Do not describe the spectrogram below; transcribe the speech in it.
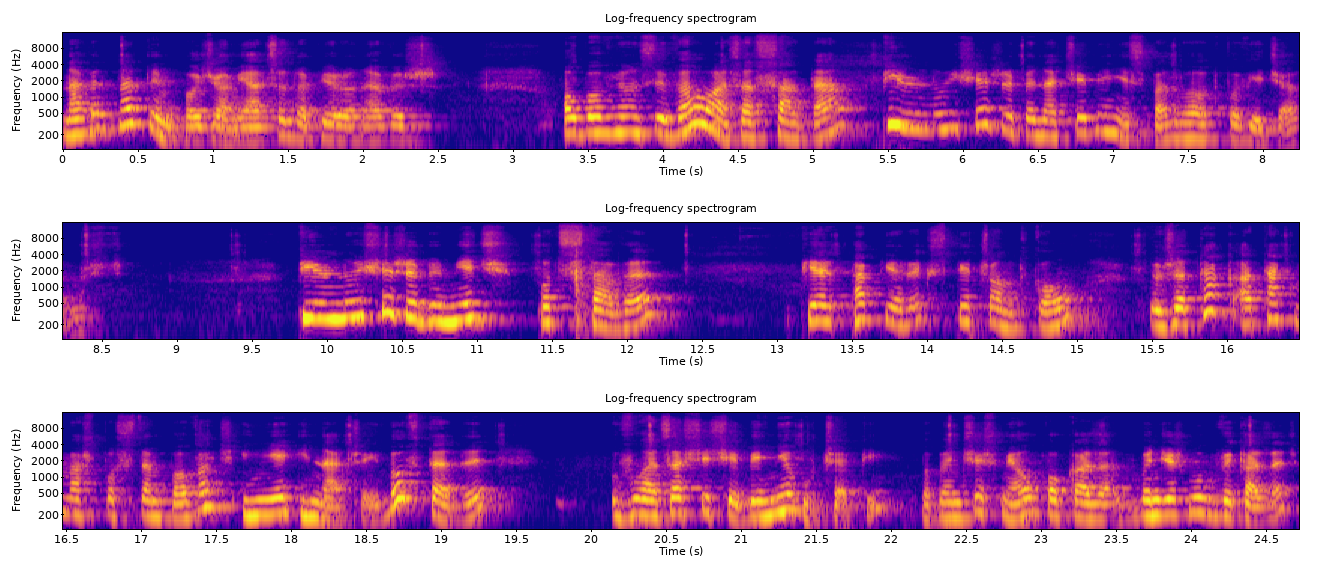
nawet na tym poziomie, a co dopiero na wyższym, obowiązywała zasada pilnuj się, żeby na ciebie nie spadła odpowiedzialność. Pilnuj się, żeby mieć podstawę, papierek z pieczątką, że tak, a tak masz postępować i nie inaczej, bo wtedy władza się ciebie nie uczepi, bo będziesz miał pokaza- będziesz mógł wykazać,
